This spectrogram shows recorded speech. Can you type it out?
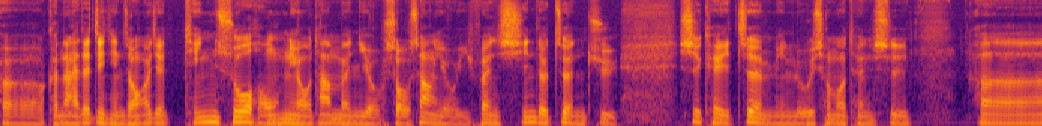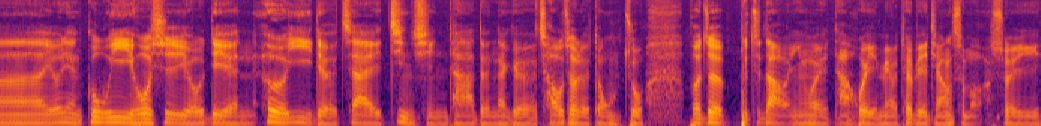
呃，可能还在进行中，而且听说红牛他们有手上有一份新的证据，是可以证明 Lewis Hamilton 是呃有点故意或是有点恶意的在进行他的那个超车的动作。不过这不知道，因为大会也没有特别讲什么，所以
